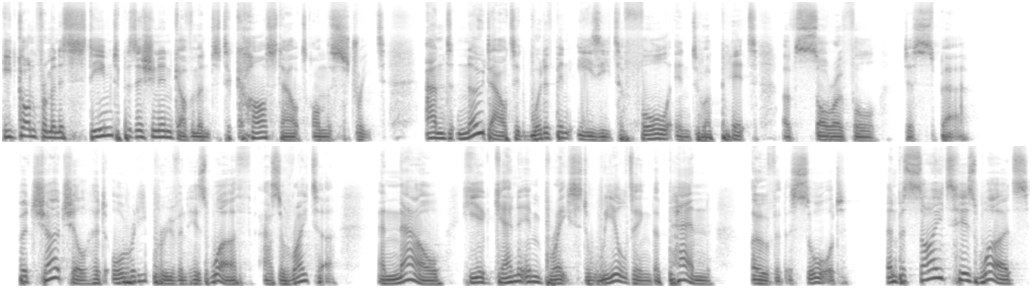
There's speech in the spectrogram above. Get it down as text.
He'd gone from an esteemed position in government to cast out on the street, and no doubt it would have been easy to fall into a pit of sorrowful despair. But Churchill had already proven his worth as a writer, and now he again embraced wielding the pen over the sword. And besides his words,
